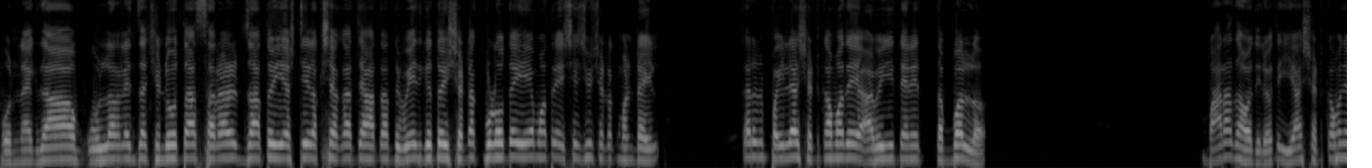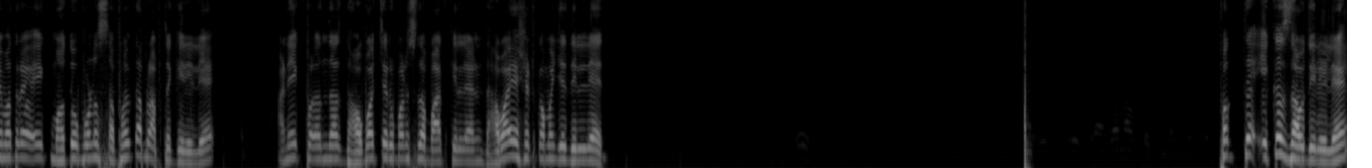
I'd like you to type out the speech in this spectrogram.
पुन्हा एकदा उल्लारलेंचा चेंडू होता सरळ जातोय यष्टी रक्षकाच्या हातात वेध घेतोय षटक पुढवतोय हे मात्र यशस्वी षटक म्हणता येईल. कारण पहिल्या षटकामध्ये अभिजित याने तब्बल बारा धावा दिल्या होत्या. या षटकामध्ये मात्र एक महत्त्वपूर्ण सफलता प्राप्त केलेली आहे. आणि एक फलंदाज धावबाच्या रूपाने सुद्धा बाद केले आहे. आणि धावा या षटकामध्ये जे दिलेले आहेत. फक्त एकच धाव दिलेली आहे.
